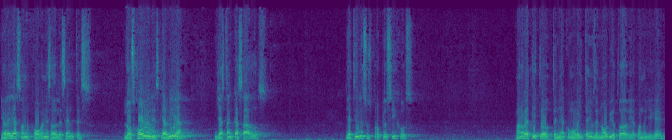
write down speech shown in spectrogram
Y ahora ya son jóvenes adolescentes. Los jóvenes que había ya están casados. Ya tienen sus propios hijos. Hermano Betito tenía como 20 años de novio todavía cuando llegué.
